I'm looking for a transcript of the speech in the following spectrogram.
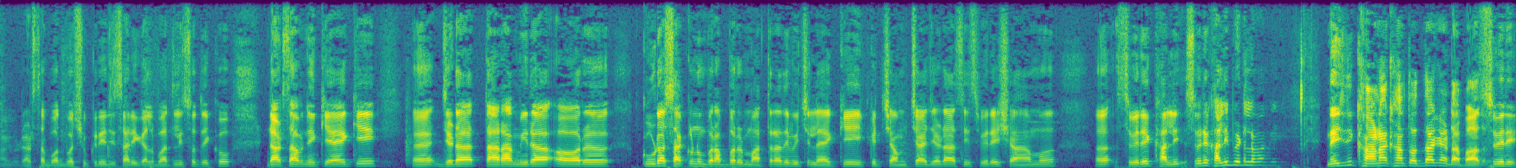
ਡਾਕਟਰ ਸਾਹਿਬ ਬਹੁਤ ਬਹੁਤ ਸ਼ੁਕਰੀਆ ਜੀ ਸਾਰੀ ਗੱਲਬਾਤ ਲਈ। ਸੋ ਦੇਖੋ ਡਾਕਟਰ ਸਾਹਿਬ ਨੇ ਕਿਹਾ ਹੈ ਕਿ ਜਿਹੜਾ ਤਾਰਾ ਮੀਰਾ ਔਰ ਕੂੜਾ ਸੱਕ ਨੂੰ ਬਰਾਬਰ ਮਾਤਰਾ ਦੇ ਵਿੱਚ ਲੈ ਕੇ ਇੱਕ ਚਮਚਾ ਜਿਹੜਾ ਅਸੀਂ ਸਵੇਰੇ ਸ਼ਾਮ ਸਵੇਰੇ ਖਾਲੀ ਸਵੇਰੇ ਖਾਲੀ ਪੇਟ ਲਵਾਂਗੇ? ਨਹੀਂ ਜੀ ਖਾਣਾ ਖਾਣ ਤੋਂ ਅੱਧਾ ਘੰਟਾ ਬਾਅਦ। ਸਵੇਰੇ।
